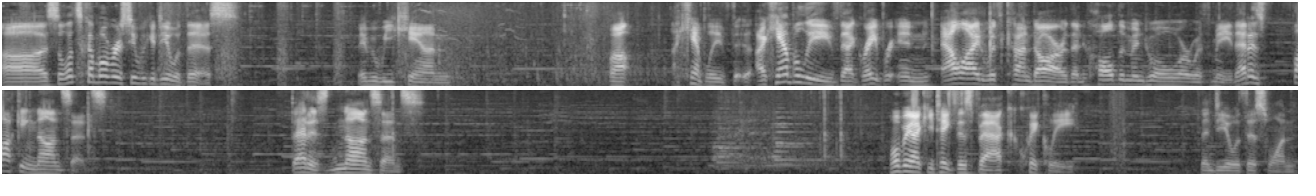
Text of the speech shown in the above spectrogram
Uh, so let's come over and see if we can deal with this. Maybe we can... Well, I can't believe... I can't believe that Great Britain allied with Kandar, then called them into a war with me. That is fucking nonsense. That is nonsense. Hoping I can take this back quickly. Then deal with this one.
